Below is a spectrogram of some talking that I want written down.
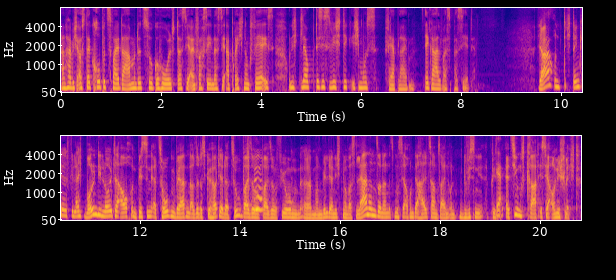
dann habe ich aus der Gruppe zwei Damen dazu geholt, dass sie einfach sehen, dass die Abrechnung fair ist. Und ich glaube, das ist wichtig. Ich muss fair bleiben, egal was passiert. Ja, und ich denke, vielleicht wollen die Leute auch ein bisschen erzogen werden. Also das gehört ja dazu bei so, ja. bei so Führungen. Äh, man will ja nicht nur was lernen, sondern es muss ja auch unterhaltsam sein und ein gewissen ja. Erziehungsgrad ist ja auch nicht schlecht.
